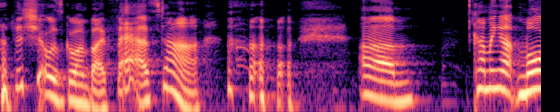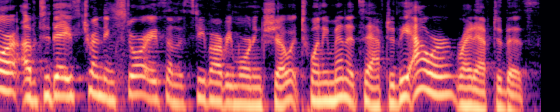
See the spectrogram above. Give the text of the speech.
this show is going by fast, huh? um, coming up, more of today's trending stories on the Steve Harvey Morning Show at 20 minutes after the hour, right after this.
